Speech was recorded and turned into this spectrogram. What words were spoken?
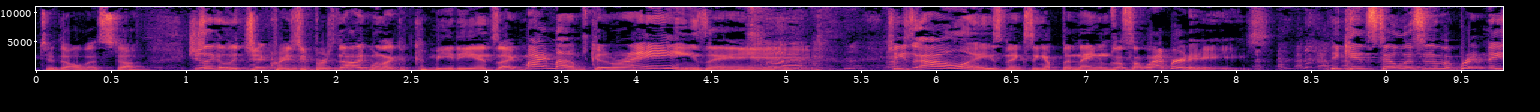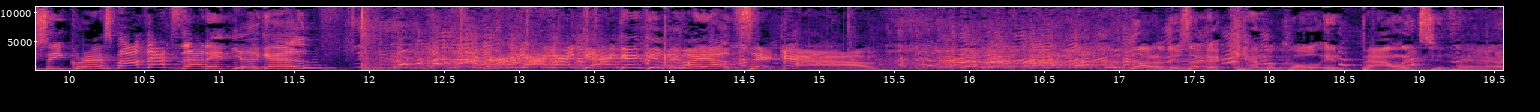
did all that stuff. She's like a legit crazy person. Not like when like a comedian's like, my mom's crazy. She's always mixing up the names of celebrities. You can still listen to the Britney Seacrest? Mom, that's not it, you goof. Give me my own sitcom. No, no, there's like a chemical imbalance in there.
